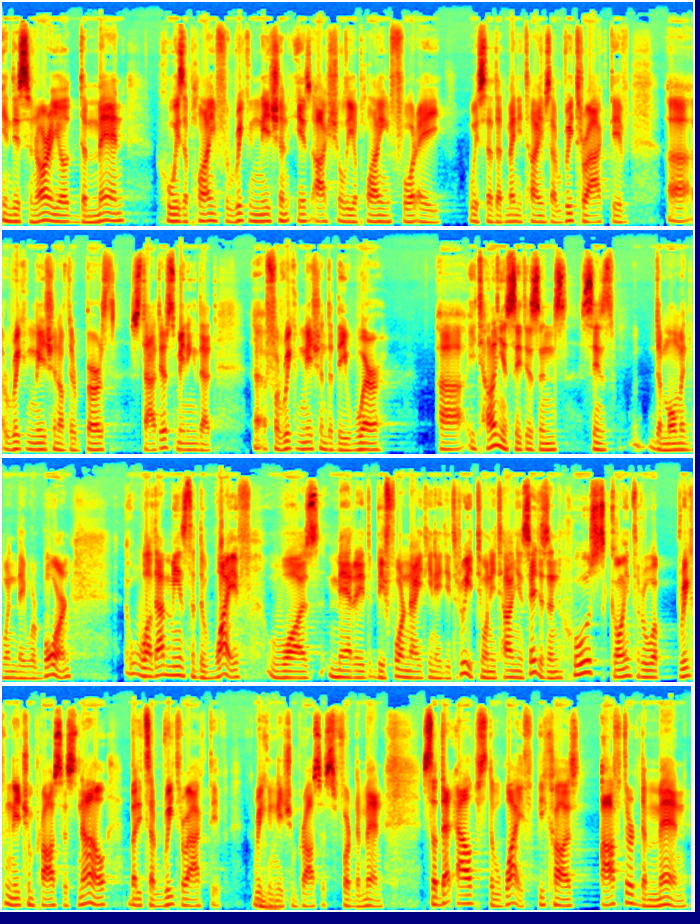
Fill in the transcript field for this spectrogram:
in this scenario, the man who is applying for recognition is actually applying for a, we said that many times, a retroactive uh, recognition of their birth status, meaning that uh, for recognition that they were uh, Italian citizens since the moment when they were born, well, that means that the wife was married before 1983 to an Italian citizen who's going through a recognition process now, but it's a retroactive recognition mm-hmm. process for the man. So that helps the wife because after the man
